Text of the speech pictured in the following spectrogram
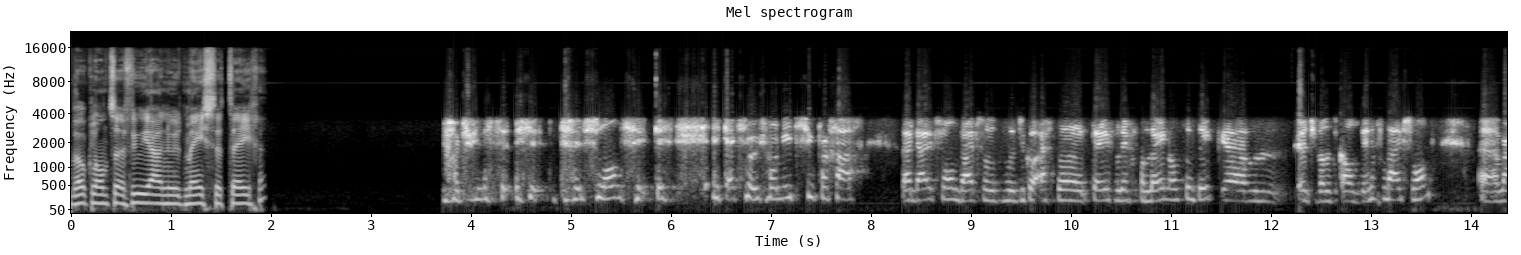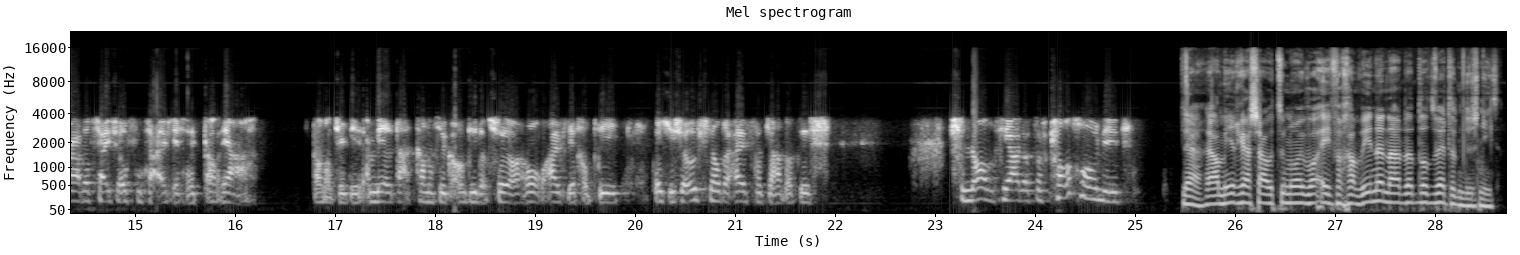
Welk land uh, viel jij nu het meeste tegen? Nou, Duitsland. Ik, ik kijk sowieso niet super graag naar Duitsland. Duitsland is natuurlijk wel echt de tegenlicht van Nederland, vind ik. Um, je wil natuurlijk altijd winnen van Duitsland. Uh, maar dat zij zo vroeg uitliggen, kan, ja, kan natuurlijk niet. Amerika kan natuurlijk ook niet dat ze al uitliggen op die. Dat je zo snel eruit gaat. Ja, dat is gênant. Ja, dat, dat kan gewoon niet. Ja, Amerika zou het toernooi wel even gaan winnen. Nou, dat, dat werd hem dus niet.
